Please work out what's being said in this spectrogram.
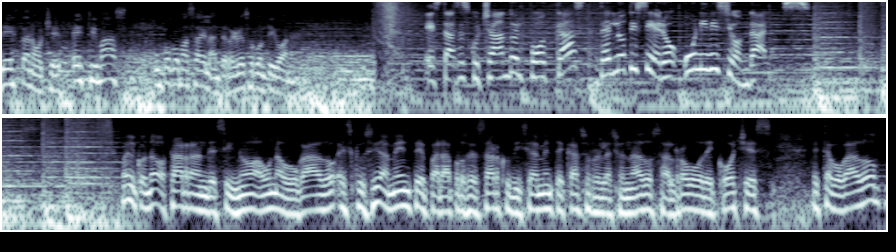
de esta noche. Esto y más un poco más adelante. Regreso contigo, Ana. Estás escuchando el podcast del noticiero Univisión Dallas. El condado Tarrant designó a un abogado exclusivamente para procesar judicialmente casos relacionados al robo de coches. Este abogado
